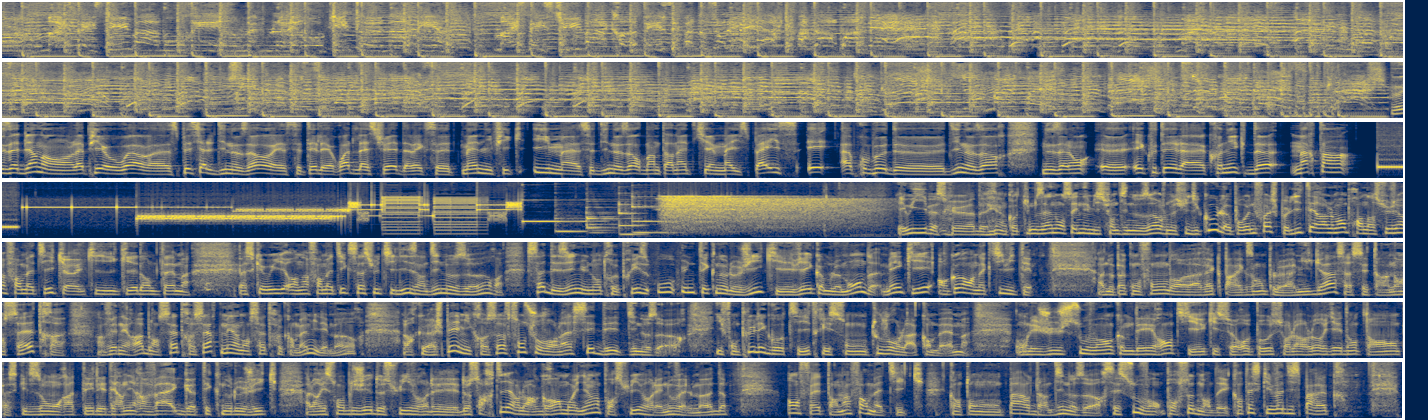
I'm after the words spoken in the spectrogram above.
Vous êtes bien dans l'Happy Hour euh, spécial dinosaure et c'était les rois de la Suède avec cette magnifique hymne, ce dinosaure d'internet qui est MySpace. Et à propos de dinosaures, nous allons euh, écouter la chronique de Martin. Et oui, parce que quand tu nous as annoncé une émission de dinosaures, je me suis dit cool, pour une fois, je peux littéralement prendre un sujet informatique euh, qui, qui est dans le thème. Parce que oui, en informatique, ça s'utilise, un dinosaure, ça désigne une entreprise ou une technologie qui est vieille comme le monde, mais qui est encore en activité. À ne pas confondre avec, par exemple, Amiga, ça c'est un ancêtre, un vénérable ancêtre, certes, mais un ancêtre quand même, il est mort. Alors que HP et Microsoft sont toujours là, c'est des dinosaures. Ils font plus les gros titres, ils sont toujours là quand même. On les juge souvent comme des rentiers qui se reposent sur leur laurier d'antan parce qu'ils ont raté les dernières vagues technologiques. Alors ils sont obligés de suivre de sortir leurs grands moyens pour suivre les nouvelles modes. En fait, en informatique, quand on parle d'un dinosaure, c'est souvent pour se demander quand est-ce qu'il va disparaître.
